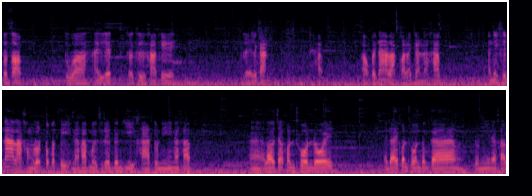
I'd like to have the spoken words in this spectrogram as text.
ทดสอบตัว iOS ก็คือ CarPlay เลยล้วกันครับ ออกไปหน้าหลักก่อนล้วกันนะครับ อันนี้คือหน้าหลักของรถปกตินะครับ Mercedes-Benz E-Class ตัวนี้นะครับอ่าเราจะคอนโทรลโดยได้คอนโทรลตรงกลางตัวนี้นะครับ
